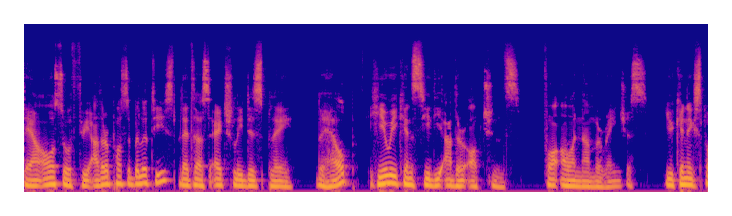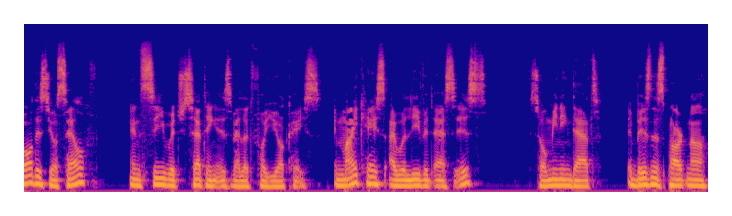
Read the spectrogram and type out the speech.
There are also three other possibilities. Let us actually display the help. Here we can see the other options for our number ranges. You can explore this yourself and see which setting is valid for your case. In my case, I will leave it as is. So meaning that a business partner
